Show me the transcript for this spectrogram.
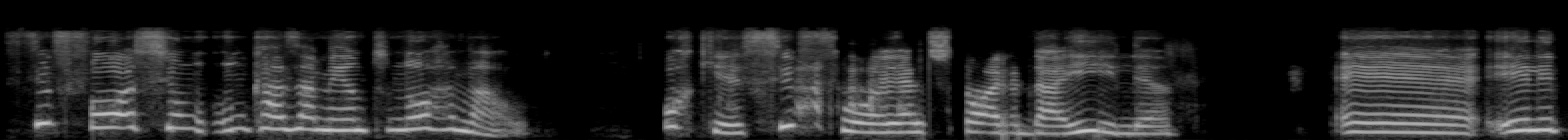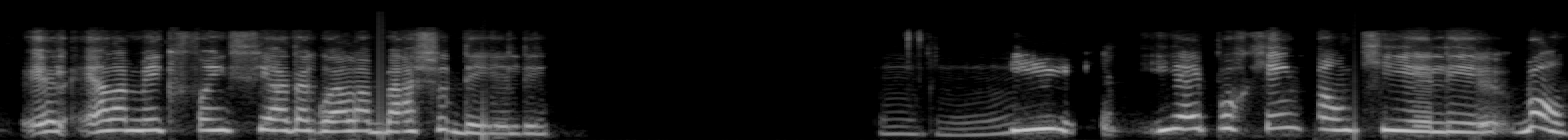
Se fosse um, um casamento normal, porque se foi a história da ilha, é, ele, ele- ela meio que foi enfiada a goela abaixo dele. Uhum. E, e aí, por que então que ele. Bom,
